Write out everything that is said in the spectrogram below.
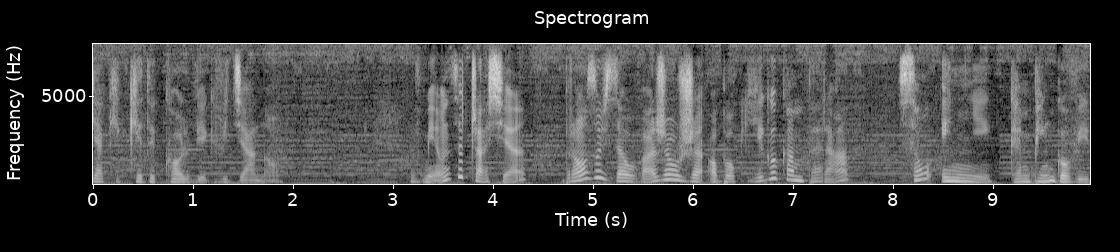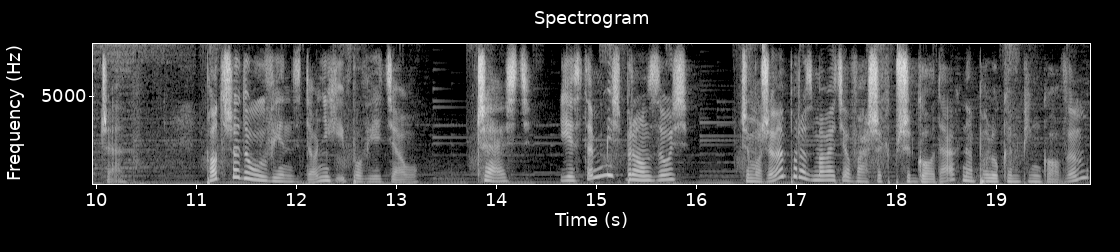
jaki kiedykolwiek widziano. W międzyczasie Brązuś zauważył, że obok jego kampera są inni kempingowicze. Podszedł więc do nich i powiedział: Cześć, jestem miś Brązuś. Czy możemy porozmawiać o waszych przygodach na polu kempingowym?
